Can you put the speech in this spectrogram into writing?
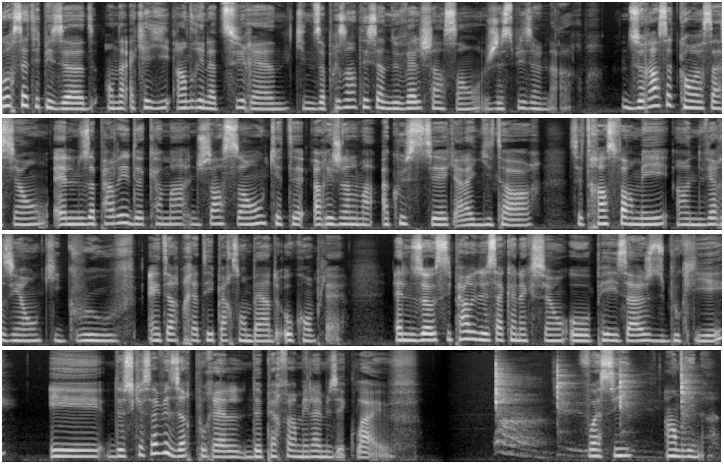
Pour cet épisode, on a accueilli Andrina Turenne qui nous a présenté sa nouvelle chanson Je suis un arbre. Durant cette conversation, elle nous a parlé de comment une chanson qui était originalement acoustique à la guitare s'est transformée en une version qui groove, interprétée par son band au complet. Elle nous a aussi parlé de sa connexion au paysage du bouclier et de ce que ça veut dire pour elle de performer la musique live. Voici Andrina.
